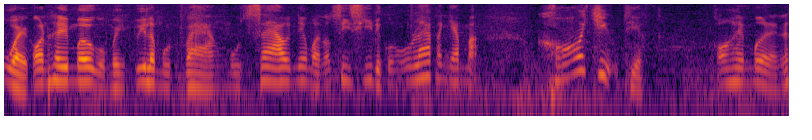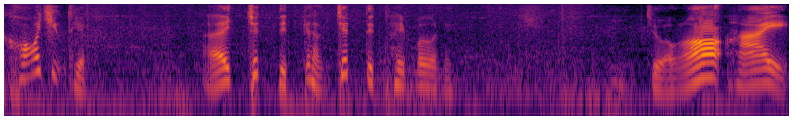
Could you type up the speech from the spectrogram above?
Ui con hammer của mình tuy là một vàng, một sao, nhưng mà nó cc được con olaf anh em ạ. Khó chịu thiệt. Con hammer này nó khó chịu thiệt. Đấy, chết tịt cái thằng chết tịt hammer này. Trưởng nó, hay.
